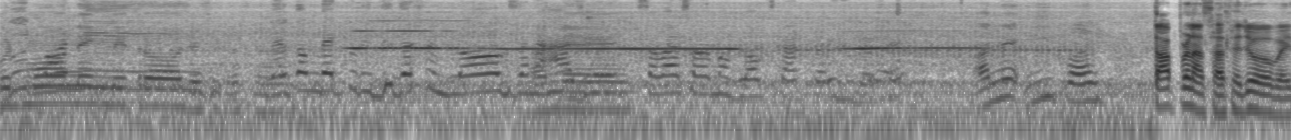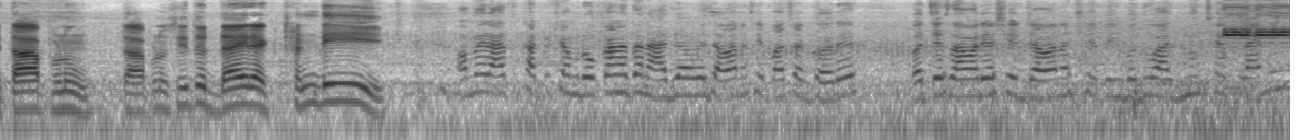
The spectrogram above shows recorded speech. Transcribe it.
ગુડ મોર્નિંગ મિત્રો. જય Shri Krishna welcome back to Riddhi Darshan blogs અને આજે સવાર સવારમાં બ્લોગ સ્ટાર્ટ કરી દીધો છે. અને ઈ પણ તાપણા સાથે. જોવો ભાઈ તાપણું તાપણું સીધું ડાયરેક્ટ ઠંડી. અમે રાત ખાટું શ્યામ રોકાણા હતા ને આજે હવે જવાના છીએ પાછા ઘરે. વચ્ચે સાવરિયા શેઠ જવાના છે તો એ બધું આજનું છે પ્લાનિંગ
